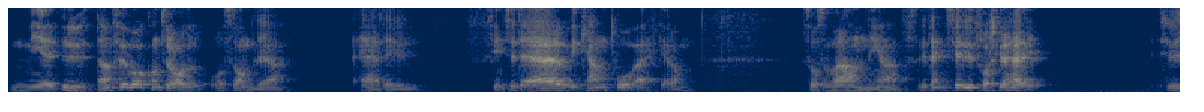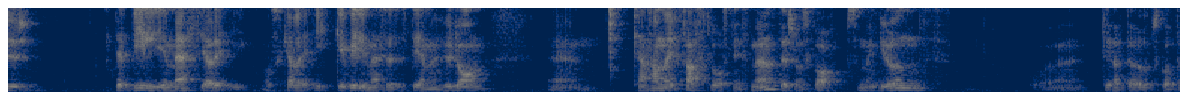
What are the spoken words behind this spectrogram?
mer utanför vår kontroll och somliga är det ju, finns ju där och vi kan påverka dem. Så som våra andningar. Att vi tänkte, ska utforska det här hur det viljemässiga och, det, och så kallade icke viljemässiga systemen, hur de eh, kan hamna i fastlåsningsmönster som, skap, som en grund eh, till att det har uppstått,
